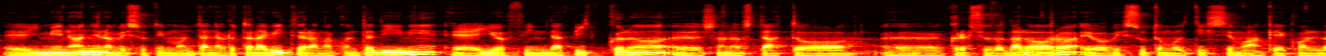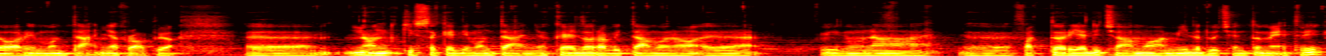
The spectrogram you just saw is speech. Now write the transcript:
Eh, I miei nonni hanno vissuto in montagna tutta la vita, erano contadini e io fin da piccolo eh, sono stato eh, cresciuto da loro e ho vissuto moltissimo anche con loro in montagna proprio. Eh, non chissà che di montagna, ok? Loro abitavano eh, in una eh, fattoria diciamo a 1200 metri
